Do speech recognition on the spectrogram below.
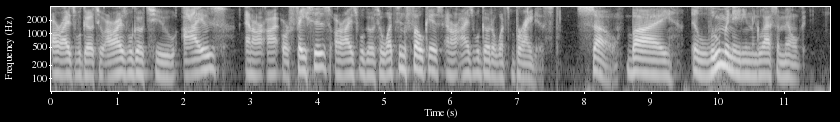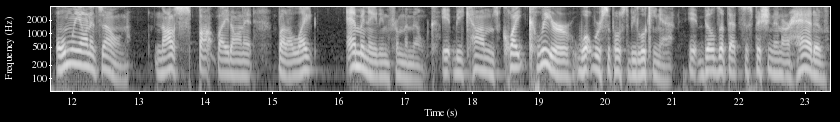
our eyes will go to. Our eyes will go to eyes and our eye, or faces, our eyes will go to what's in focus, and our eyes will go to what's brightest. So by illuminating the glass of milk only on its own, not a spotlight on it, but a light emanating from the milk, it becomes quite clear what we're supposed to be looking at. It builds up that suspicion in our head of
